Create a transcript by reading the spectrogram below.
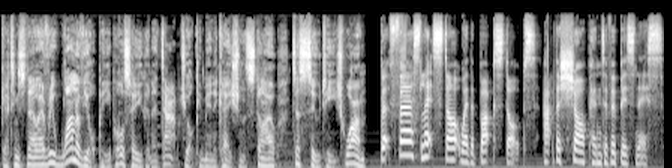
getting to know every one of your people so you can adapt your communication style to suit each one. But first, let's start where the buck stops at the sharp end of a business.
